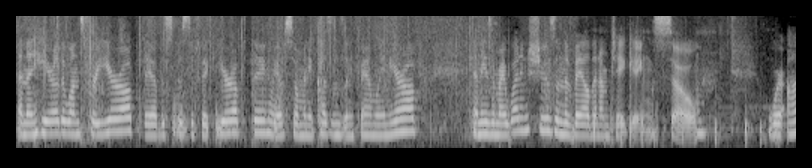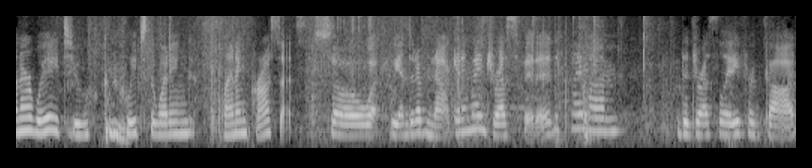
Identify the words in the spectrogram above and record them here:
And then here are the ones for Europe. They have a specific Europe thing. We have so many cousins and family in Europe. And these are my wedding shoes and the veil that I'm taking. So we're on our way to complete the wedding planning process. So we ended up not getting my dress fitted. Hi, Mom. The dress lady forgot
